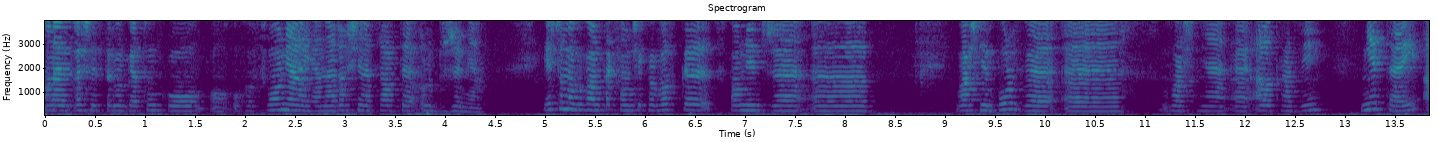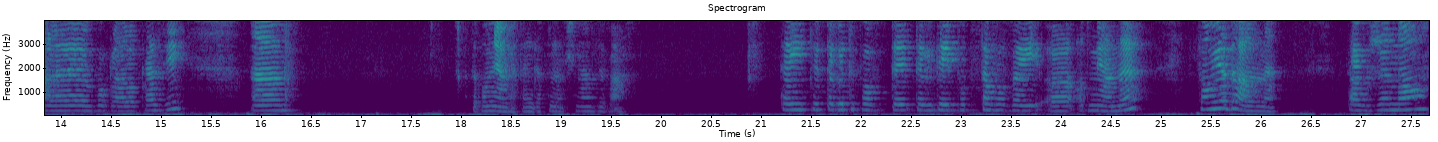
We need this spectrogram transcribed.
Ona jest właśnie z tego gatunku uchosłonia i ona rośnie naprawdę olbrzymia. Jeszcze mogę Wam taką ciekawostkę wspomnieć, że e, właśnie bulwy e, właśnie e, alokazji, nie tej, ale w ogóle alokazji, e, zapomniałam jak ten gatunek się nazywa, tej, tej, tego typu, tej, tej, tej podstawowej e, odmiany są jadalne. Także no,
